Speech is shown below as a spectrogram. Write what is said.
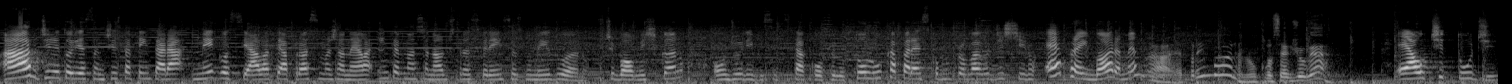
a diretoria Santista tentará negociá-lo até a próxima janela internacional de transferências no meio do ano. Futebol mexicano, onde o Uribe se destacou pelo Toluca, aparece como um provável destino. É para ir embora mesmo? ah, é pra ir embora, não consegue jogar. É altitude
